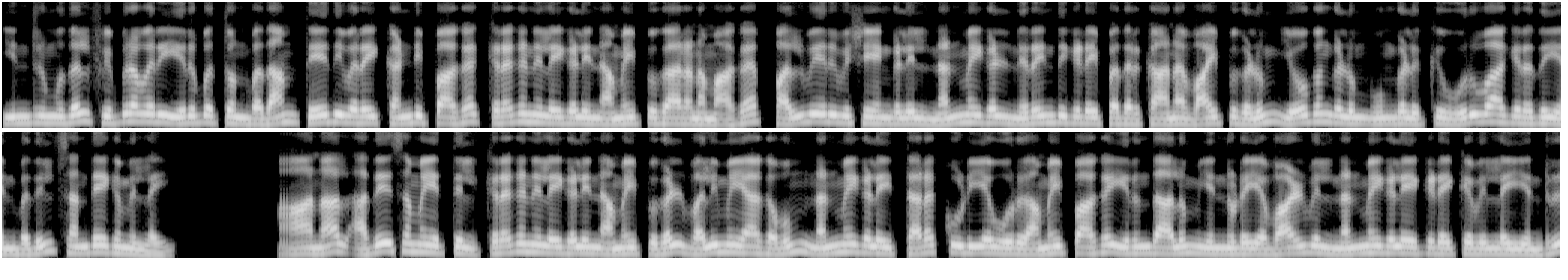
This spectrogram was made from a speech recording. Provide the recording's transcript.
இன்று முதல் பிப்ரவரி 29ஆம் தேதி வரை கண்டிப்பாக கிரகநிலைகளின் அமைப்பு காரணமாக பல்வேறு விஷயங்களில் நன்மைகள் நிறைந்து கிடைப்பதற்கான வாய்ப்புகளும் யோகங்களும் உங்களுக்கு உருவாகிறது என்பதில் சந்தேகமில்லை. ஆனால் அதே சமயத்தில் கிரகநிலைகளின் அமைப்புகள் வலிமையாகவும் நன்மைகளை தரக்கூடிய ஒரு அமைப்பாக இருந்தாலும் என்னுடைய வாழ்வில் நன்மைகளே கிடைக்கவில்லை என்று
